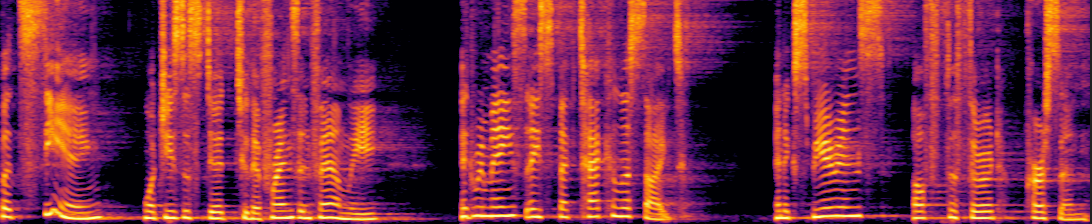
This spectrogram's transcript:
But seeing what Jesus did to their friends and family, it remains a spectacular sight, an experience of the third person,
